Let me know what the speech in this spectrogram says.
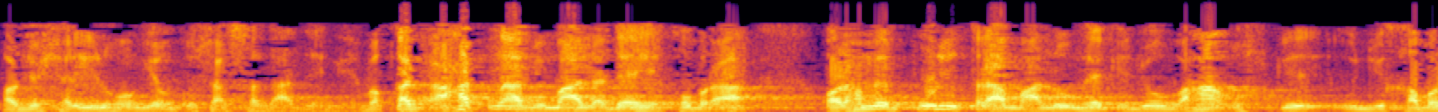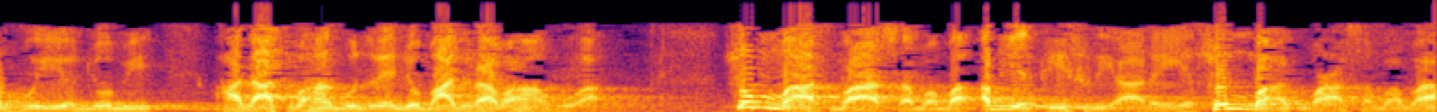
اور جو شریر ہوں گے ان کو سخت سزا دیں گے۔ وقت احت نہ بیمار لدے خبرا اور ہمیں پوری طرح معلوم ہے کہ جو وہاں اس کی خبر ہوئی اور جو بھی حالات وہاں گزرے، جو ماجرا وہاں ہوا۔ سم اخبار سببا۔ اب یہ تیسری آ رہی ہے۔ سم اخبار سببا۔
